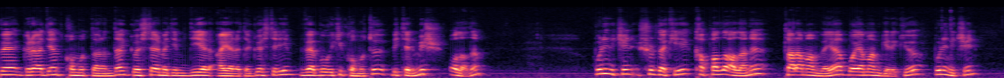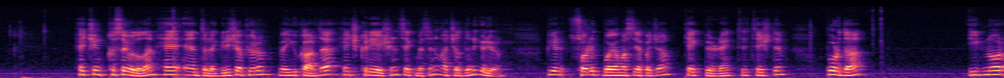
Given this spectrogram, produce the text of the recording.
ve Gradient komutlarında göstermediğim diğer ayarı da göstereyim ve bu iki komutu bitirmiş olalım. Bunun için şuradaki kapalı alanı taramam veya boyamam gerekiyor. Bunun için Hatch'in kısa yolu olan H Enter ile giriş yapıyorum ve yukarıda Hatch Creation sekmesinin açıldığını görüyorum. Bir solid boyaması yapacağım. Tek bir renk seçtim. Burada Ignore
